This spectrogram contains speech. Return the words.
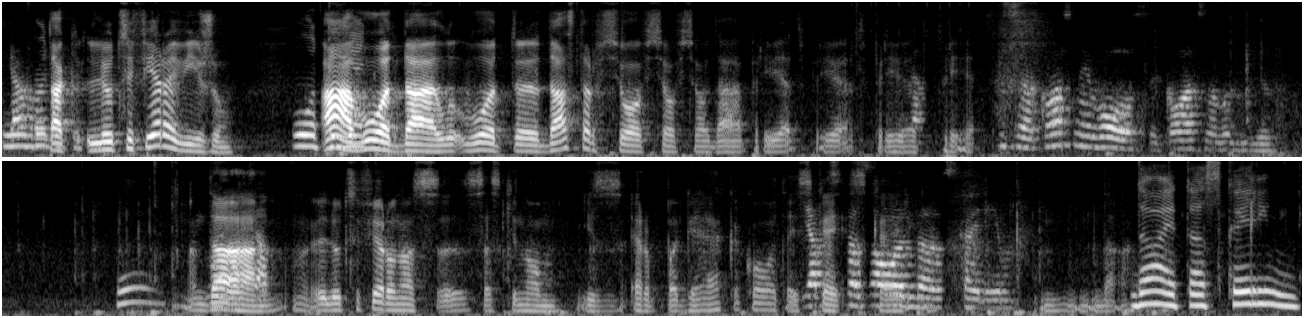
Я Ну, вроде Так, как- Люцифера вижу. Вот, А, я- вот, да, вот э, Дастер, все, все, все, да, привет, привет, привет, привет. Слушай, а классные волосы, классно выглядят. Ну, Да, Люцифер у нас э, со скином из РПГ какого-то, из Я бы Sky- сказала, Skyrim. это Skyrim. Да. Да, это Skyrim,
